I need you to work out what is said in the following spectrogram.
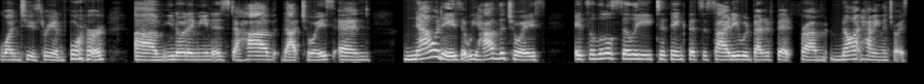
one two three and four. Um you know what i mean? Is to have that choice. And nowadays that we have the choice it's a little silly to think that society would benefit from not having the choice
